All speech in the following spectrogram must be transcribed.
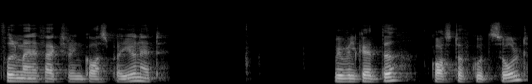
full manufacturing cost per unit, we will get the cost of goods sold.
